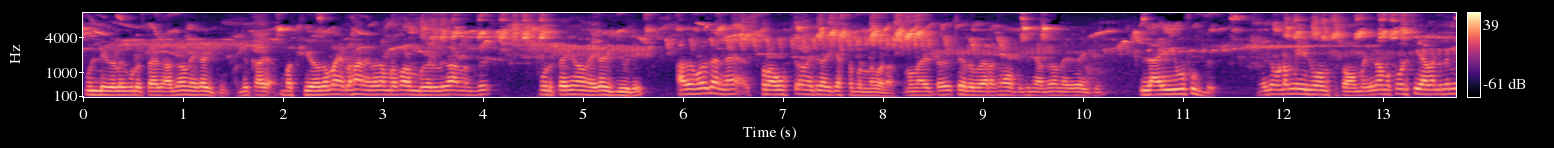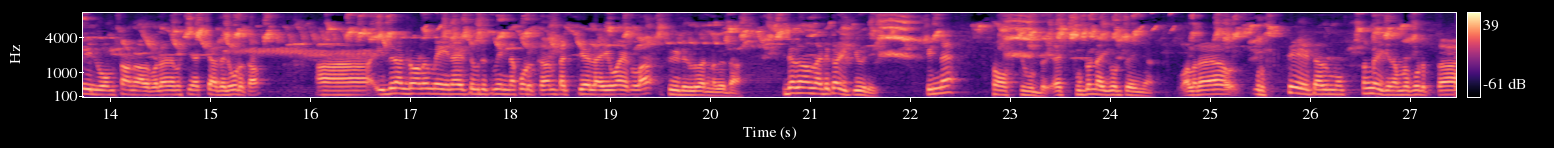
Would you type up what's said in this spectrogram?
പുല്ലുകൾ കൊടുത്താൽ അത് നന്നായി കഴിക്കും. അത് ഭക്ഷ്യയോഗമായിട്ടുള്ള സാധനങ്ങൾ നമ്മുടെ പറമ്പുകളിൽ കാണുന്നത് കൊടുത്തു കഴിഞ്ഞാൽ നന്നായി കഴിക്കും ഇവർ അതുപോലെ തന്നെ സ്പ്രൗട്ട് നന്നായിട്ട് കഴിക്കാൻ ഇഷ്ടപ്പെടുന്ന പടം നന്നായിട്ട് ചെറുപയറൊക്കെ മുളപ്പിച്ച് അത് നന്നായി കഴിക്കും. ലൈവ് ഫുഡ് ഇത് നമ്മുടെ മീൽ വോംസ് കോമൺലി നമുക്ക് ഇവിടെ ചെയ്യാൻ പറ്റുന്ന മീൽ വോംസ് ആണ്. അതുപോലെ നമുക്ക് ചതൽ കൊടുക്കാം. ഇത് രണ്ടുമാണ് മെയിനായിട്ട് ഇവർക്ക് പിന്നെ കൊടുക്കാൻ പറ്റിയ ലൈവായിട്ടുള്ള ഫീഡുകൾ വരുന്നത് കേട്ടോ. ഇതൊക്കെ നന്നായിട്ട് കഴിക്കും ഇവർ പിന്നെ സോഫ്റ്റ് ഫുഡ് എഗ് ഫുഡ് ഉണ്ടാക്കി കൊടുത്തു കഴിഞ്ഞാൽ. വളരെ വൃത്തിയായിട്ട് അത് മൊത്തം കഴിക്കും. നമ്മൾ കൊടുത്ത ആ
